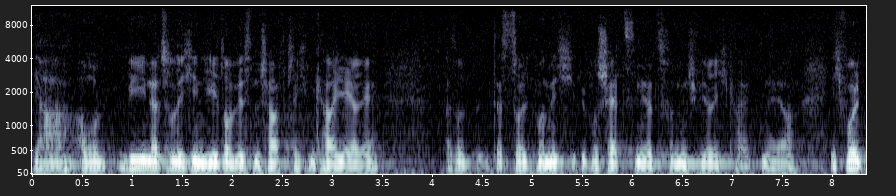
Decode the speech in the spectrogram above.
Ja, aber wie natürlich in jeder wissenschaftlichen Karriere. Also das sollte man nicht überschätzen jetzt von den Schwierigkeiten her. Ich wollte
